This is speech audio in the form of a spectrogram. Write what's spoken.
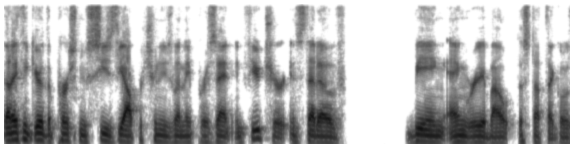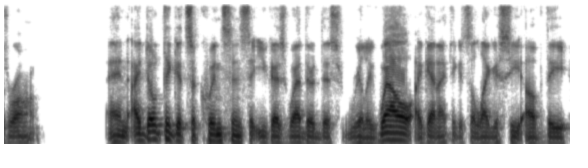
then i think you're the person who sees the opportunities when they present in future instead of being angry about the stuff that goes wrong. And I don't think it's a coincidence that you guys weathered this really well. Again, I think it's a legacy of the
